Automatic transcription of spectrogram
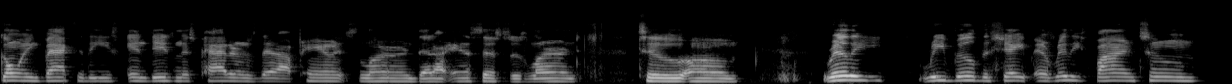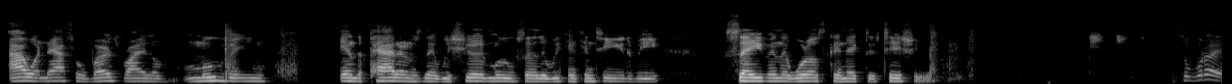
going back to these indigenous patterns that our parents learned, that our ancestors learned, to um, really rebuild the shape and really fine tune our natural birthright of moving in the patterns that we should move so that we can continue to be saving the world's connective tissue. So what I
